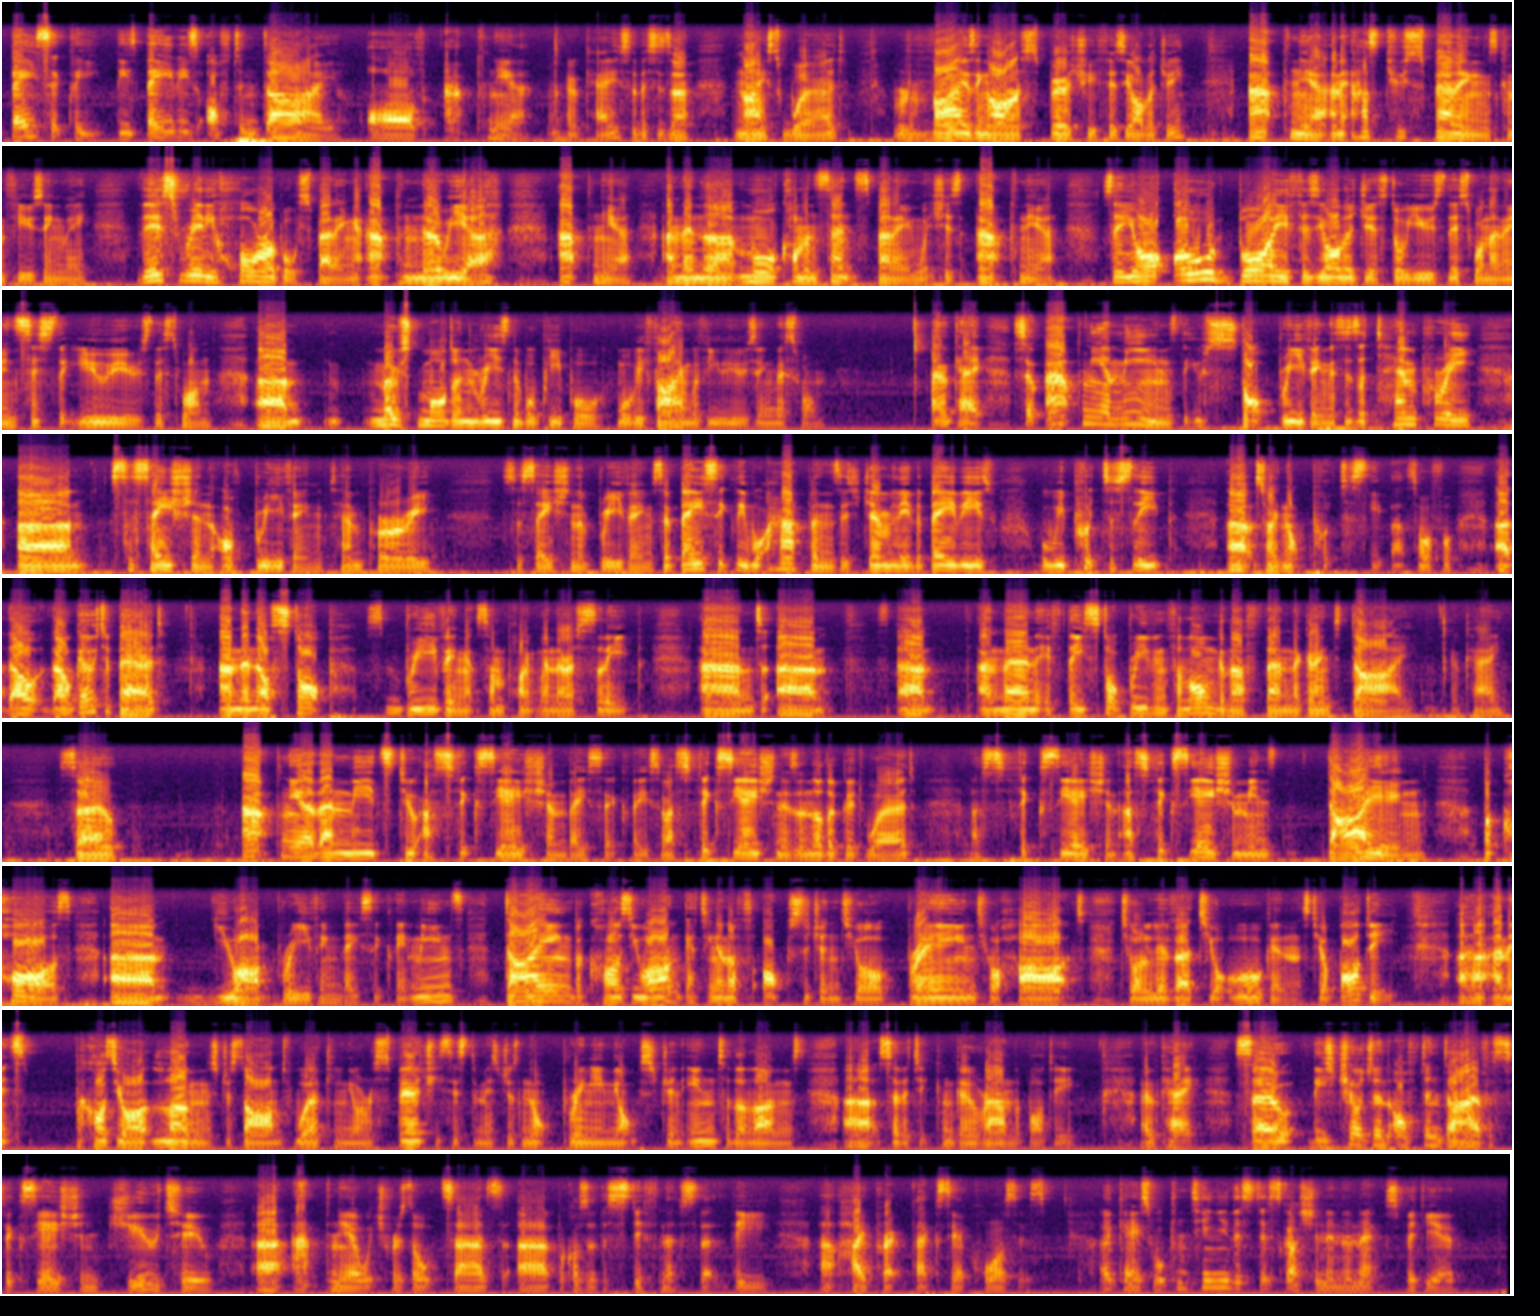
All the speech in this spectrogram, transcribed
basically, these babies often die of apnea. Okay, so this is a nice word, revising our respiratory physiology apnea, and it has two spellings, confusingly. This really horrible spelling, apnoea, apnea, and then the more common sense spelling, which is apnea. So your old boy physiologist will use this one and insist that you use this one. Um, most modern, reasonable people will be fine with you using this one. Okay, so apnea means that you stop breathing. This is a temporary um, cessation of breathing. Temporary cessation of breathing. So basically what happens is generally the babies will be put to sleep, uh, sorry, not put to sleep, that's awful. Uh, they'll, they'll go to bed and then they'll stop breathing at some point when they're asleep. And, um, um, and then if they stop breathing for long enough, then they're going to die. Okay, so Apnea then leads to asphyxiation, basically. So asphyxiation is another good word. Asphyxiation. Asphyxiation means dying because um, you aren't breathing, basically. It means dying because you aren't getting enough oxygen to your brain, to your heart, to your liver, to your organs, to your body. Uh, and it's because your lungs just aren't working, your respiratory system is just not bringing the oxygen into the lungs uh, so that it can go around the body. Okay, so these children often die of asphyxiation due to uh, apnea, which results as uh, because of the stiffness that the uh, hyperexia causes. Okay, so we'll continue this discussion in the next video.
